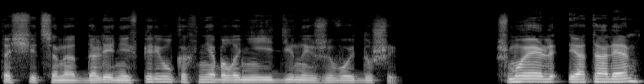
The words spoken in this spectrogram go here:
тащиться на отдалении, в переулках не было ни единой живой души. Шмуэль и Аталия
